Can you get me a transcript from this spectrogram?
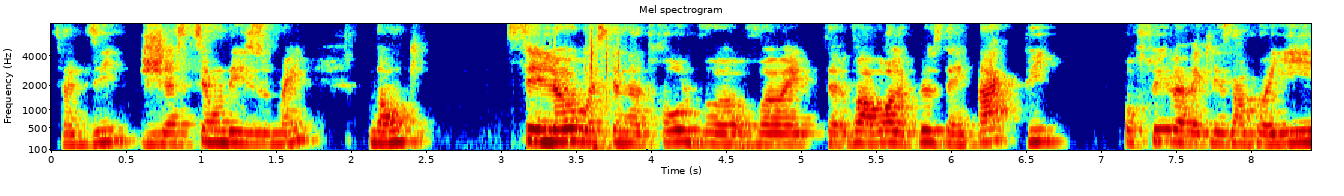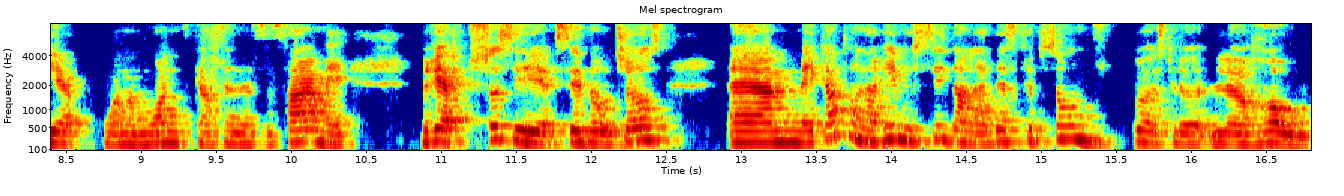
ça dit, gestion des humains. Donc, c'est là où est-ce que notre rôle va, va, être, va avoir le plus d'impact, puis poursuivre avec les employés one-on-one quand c'est nécessaire. Mais bref, tout ça, c'est d'autres choses. Euh, mais quand on arrive aussi dans la description du poste, le, le rôle,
